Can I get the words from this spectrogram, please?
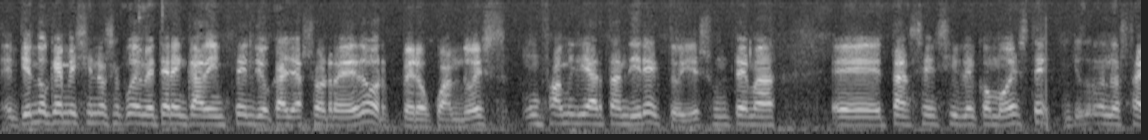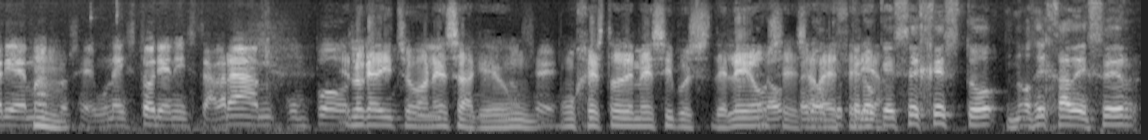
entiendo que Messi no se puede meter en cada incendio que haya a su alrededor, pero cuando es un familiar tan directo y es un tema eh, tan sensible como este, yo creo que no estaría de más, mm. no sé, una historia en Instagram, un post. Es lo que ha dicho Vanessa, que un, gesto de Messi, pues de Leo, se, pero Que, pero que ese gesto no deja de ser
